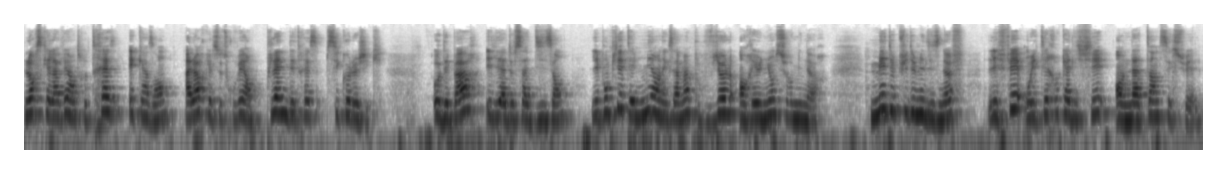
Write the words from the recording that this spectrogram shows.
lorsqu'elle avait entre 13 et 15 ans, alors qu'elle se trouvait en pleine détresse psychologique. Au départ, il y a de ça 10 ans, les pompiers étaient mis en examen pour viol en réunion sur mineurs. Mais depuis 2019, les faits ont été requalifiés en atteinte sexuelle.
